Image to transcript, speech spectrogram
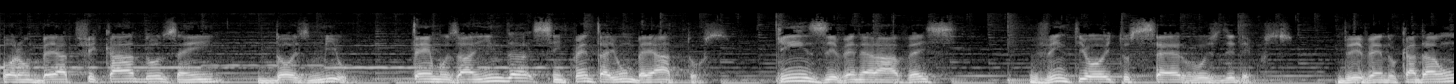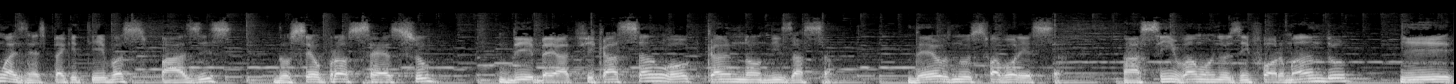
Foram beatificados em 2000. Temos ainda 51 beatos, 15 veneráveis, 28 servos de Deus, vivendo cada um as respectivas fases do seu processo de beatificação ou canonização. Deus nos favoreça. Assim vamos nos informando e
